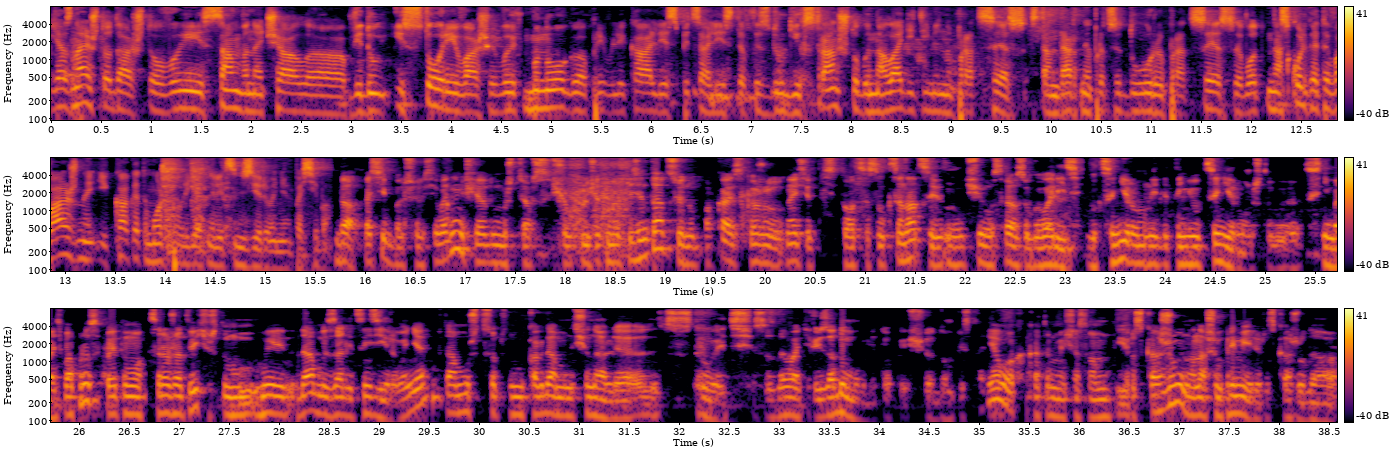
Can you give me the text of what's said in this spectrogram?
я знаю, что да, что вы с самого начала, ввиду истории вашей, вы много привлекали специалистов из других стран, чтобы наладить именно процесс, стандартные процедуры, процессы. Вот насколько это важно и как это может повлиять на лицензирование? Спасибо. Да, спасибо большое, Алексей Владимирович. Я думаю, что сейчас еще включат мою презентацию, но пока я скажу, знаете, ситуация с вакцинацией научила сразу говорить, вакцинирован или ты не вакцинирован, чтобы снимать вопросы, поэтому сразу же отвечу, что мы, да, мы за лицензирование планирования, потому что, собственно, когда мы начинали строить, создавать и задумывали только еще дом престарелых, о котором я сейчас вам и расскажу, на нашем примере расскажу, да,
